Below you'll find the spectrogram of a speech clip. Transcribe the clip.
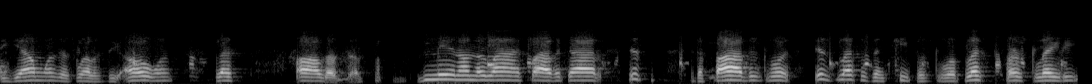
the young ones as well as the old ones. Bless all of the men on the line, Father God. Just the fathers, Lord. Just bless us and keep us, Lord. Bless the First Lady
